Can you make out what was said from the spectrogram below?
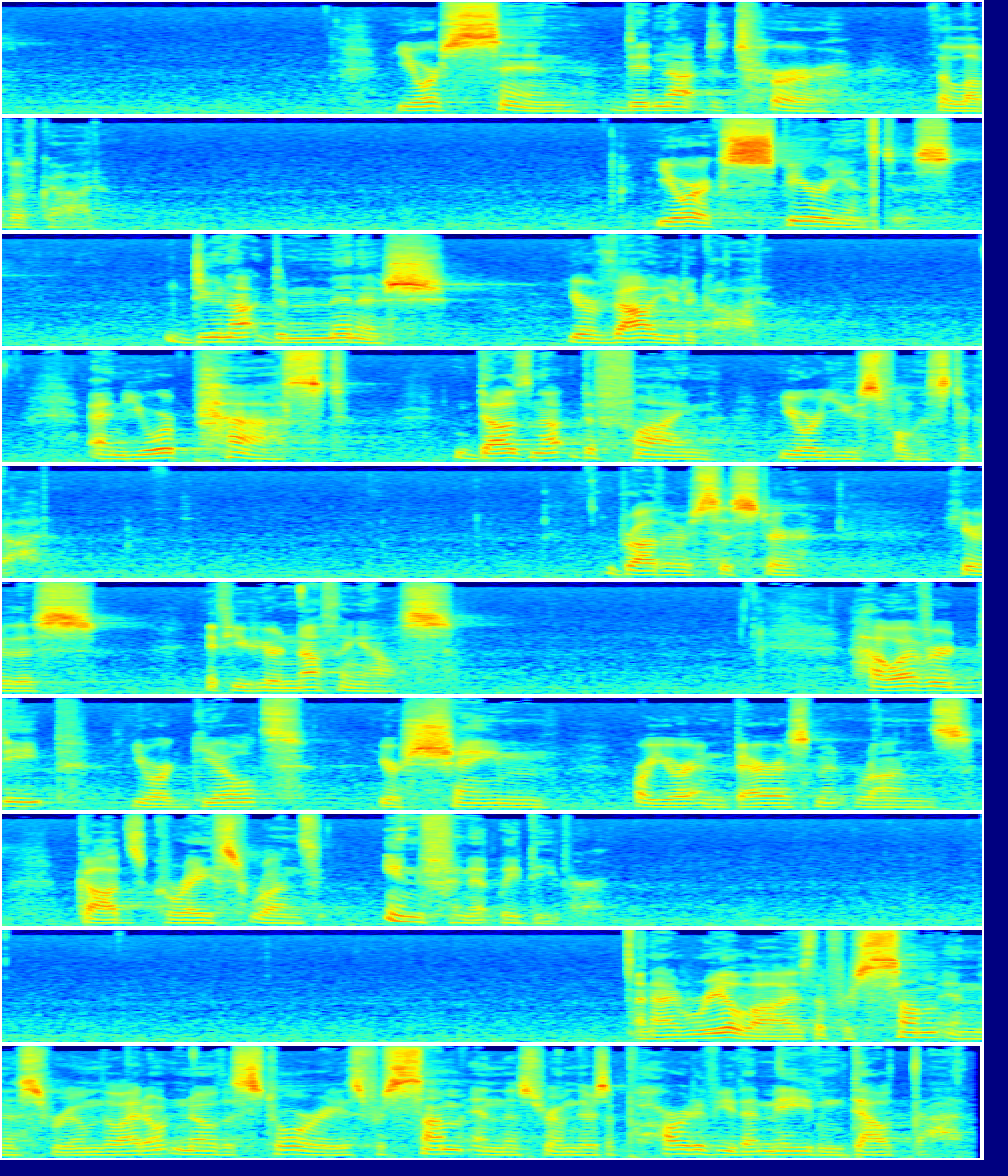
your sin did not deter the love of God. Your experiences do not diminish your value to God. And your past does not define your usefulness to God. Brother, sister, hear this if you hear nothing else. However deep your guilt, your shame, or your embarrassment runs, God's grace runs infinitely deeper. And I realize that for some in this room, though I don't know the stories, for some in this room, there's a part of you that may even doubt that.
